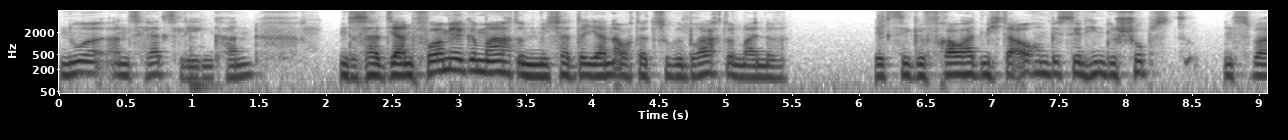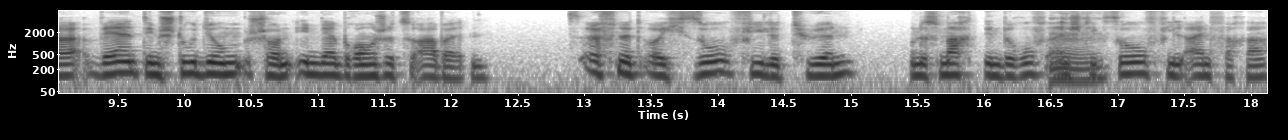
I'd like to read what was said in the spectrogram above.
nur ans Herz legen kann. Und das hat Jan vor mir gemacht und mich hat Jan auch dazu gebracht und meine jetzige Frau hat mich da auch ein bisschen hingeschubst. Und zwar während dem Studium schon in der Branche zu arbeiten. Es öffnet euch so viele Türen und es macht den Berufseinstieg Mhm. so viel einfacher.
